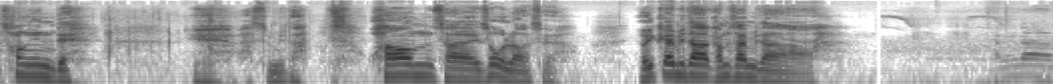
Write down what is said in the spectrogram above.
성인대. 예, 맞습니다. 화엄사에서 올라왔어요. 여기까지입니다. 감사합니다. 장남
